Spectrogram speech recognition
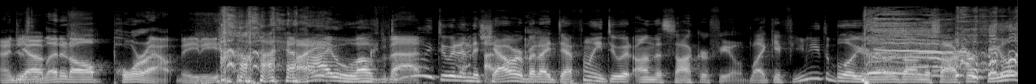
and just Yep. let it all pour out, baby. I, love that. I don't really do it in the shower, but I definitely do it on the soccer field. Like if you need to blow your nose on the soccer field,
